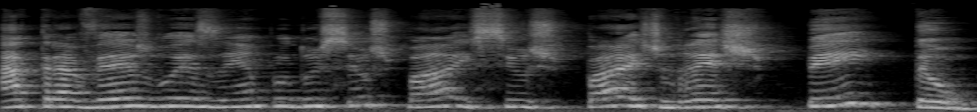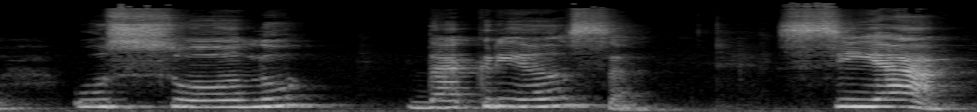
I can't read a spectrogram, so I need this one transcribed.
através do exemplo dos seus pais. Se os pais respeitam o sono da criança, se há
